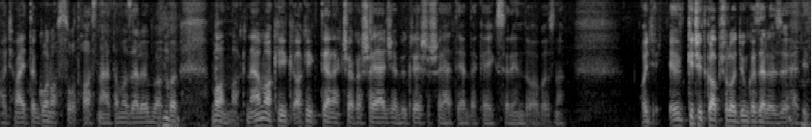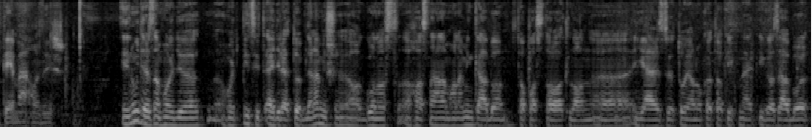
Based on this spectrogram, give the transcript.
hogyha itt a gonosz szót használtam az előbb, akkor vannak, nem? Akik, akik tényleg csak a saját zsebükre és a saját érdekeik szerint dolgoznak. Hogy kicsit kapcsolódjunk az előző heti témához is. Én úgy érzem, hogy, hogy picit egyre több, de nem is a gonoszt használom, hanem inkább a tapasztalatlan jelzőt, olyanokat, akiknek igazából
